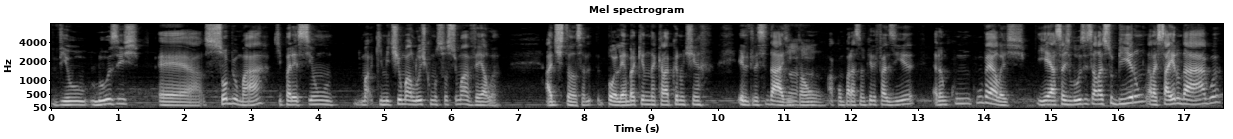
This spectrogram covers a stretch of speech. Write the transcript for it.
viu luzes é, sob o mar que pareciam. que emitiam uma luz como se fosse uma vela a distância. Pô, lembra que naquela época não tinha eletricidade, uhum. então a comparação que ele fazia eram com, com velas. E essas luzes, elas subiram, elas saíram da água,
